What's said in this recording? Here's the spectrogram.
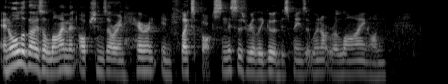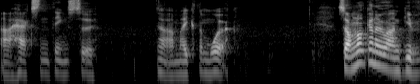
And all of those alignment options are inherent in Flexbox, and this is really good. This means that we're not relying on uh, hacks and things to uh, make them work. So I'm not going to um, give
